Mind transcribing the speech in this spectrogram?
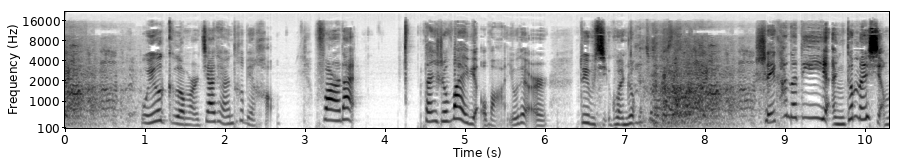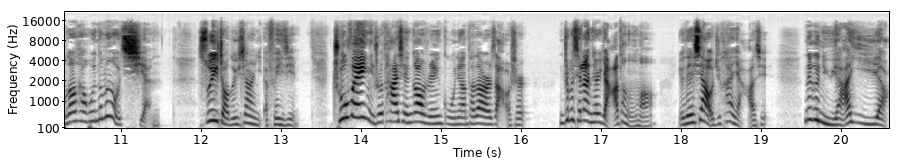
我一个哥们儿家条件特别好，富二代，但是外表吧有点儿对不起观众。谁看他第一眼，你根本想不到他会那么有钱。所以找对象也费劲，除非你说他先告诉人家姑娘他到底咋回事你这不前两天牙疼吗？有天下午去看牙去，那个女牙医呀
